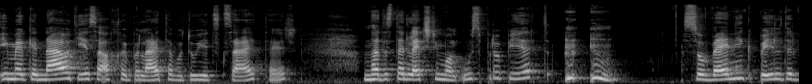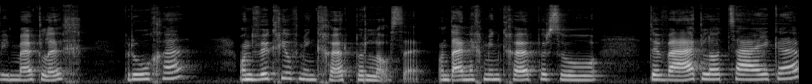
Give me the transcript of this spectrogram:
ich mir genau die Sachen überlegt habe, die du jetzt gesagt hast. Und habe das dann letzte Mal ausprobiert. so wenig Bilder wie möglich brauchen und wirklich auf meinen Körper hören. Und eigentlich meinen Körper so den Weg zeigen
